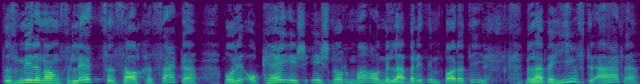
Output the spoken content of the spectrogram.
Dass wir einander verletzen, Sachen sagen, die nicht okay ist, ist normal. Wir leben nicht im Paradies. Wir leben hier auf der Erde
